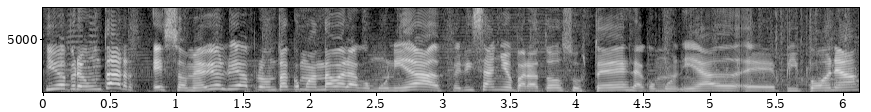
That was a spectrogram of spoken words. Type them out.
Iba a preguntar eso, me había olvidado preguntar cómo andaba la comunidad. Feliz año para todos ustedes, la comunidad eh, pipona.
